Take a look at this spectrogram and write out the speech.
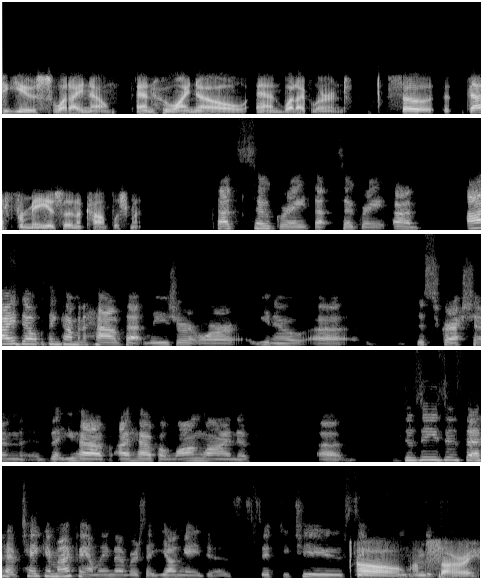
to use what I know and who I know and what I've learned. So that for me is an accomplishment. That's so great. That's so great. Um, I don't think I'm going to have that leisure or, you know, uh, discretion that you have. I have a long line of uh, diseases that have taken my family members at young ages 52. 60, oh, I'm 60. sorry.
